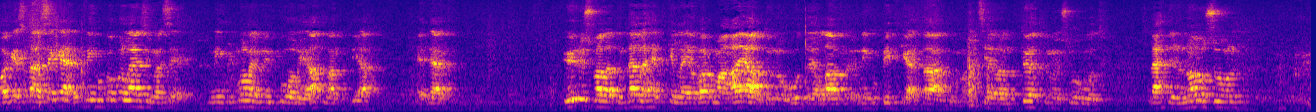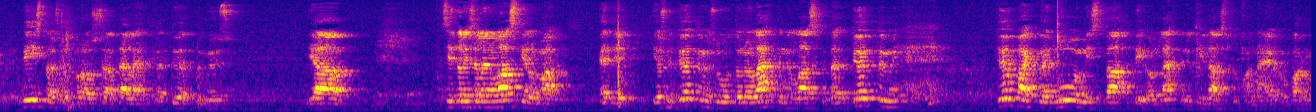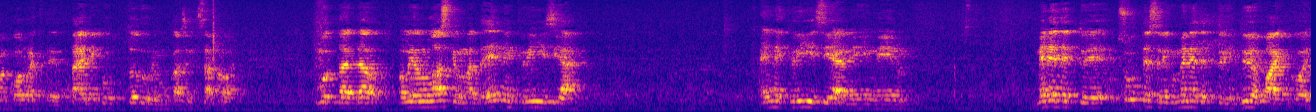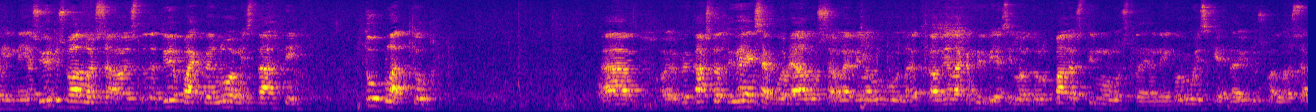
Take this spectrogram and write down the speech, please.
oikeastaan sekä niin kuin koko länsimaisen niin kuin molemmin puoli Atlanttia, että Yhdysvallat on tällä hetkellä jo varmaan ajautunut uuteen niin kuin pitkään taantumaan. Siellä on työttömyysluvut lähtenyt nousuun, 15 prosenttia tällä hetkellä työttömyys. Ja sitten oli sellainen laskelma, että jos ne työttömyysluvut on lähtenyt laskemaan, työttömi, työpaikkojen luomistahti on lähtenyt hidastumaan, näin on varmaan korrekteja, tai niin kuin totuudenmukaiset sanoa. Mutta että oli ollut laskelma, että ennen kriisiä, ennen kriisiä niin, niin menetetty, suhteessa niin menetettyihin työpaikkoihin, niin jos Yhdysvalloissa olisi tuota työpaikkojen luomistahti tuplattu ää, 2009 vuoden alussa olevilla luvuilla, jotka on vielä aika hyviä, silloin on tullut paljon stimulusta ja niin kuin ruiskeita Yhdysvalloissa,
